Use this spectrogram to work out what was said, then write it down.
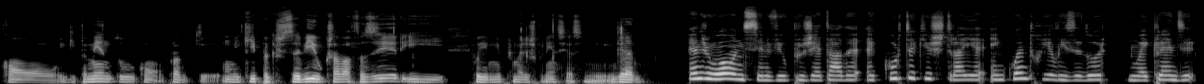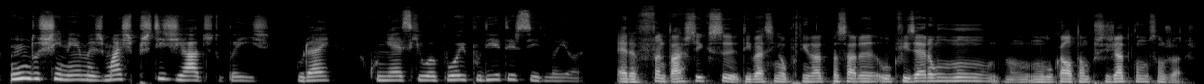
com equipamento, com pronto, uma equipa que sabia o que estava a fazer e foi a minha primeira experiência assim grande. Andrew Owenson viu projetada a curta que o estreia enquanto realizador no ecrã de um dos cinemas mais prestigiados do país. Porém, reconhece que o apoio podia ter sido maior era fantástico se tivessem a oportunidade de passar a, o que fizeram num, num, local tão prestigiado como São Jorge.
